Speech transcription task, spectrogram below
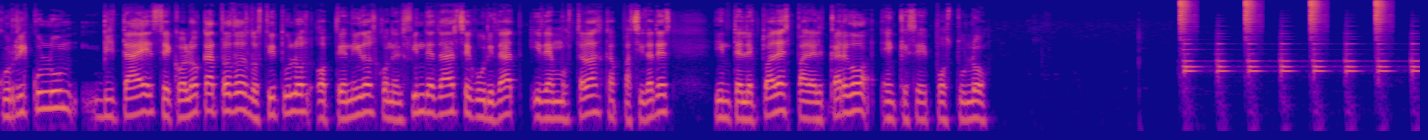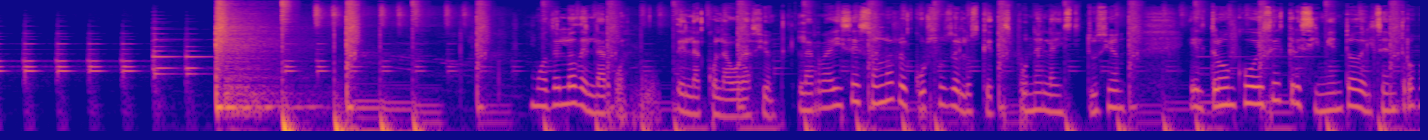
currículum vitae se coloca todos los títulos obtenidos con el fin de dar seguridad y demostrar las capacidades intelectuales para el cargo en que se postuló. Modelo del árbol de la colaboración. Las raíces son los recursos de los que dispone la institución. El tronco es el crecimiento del centro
